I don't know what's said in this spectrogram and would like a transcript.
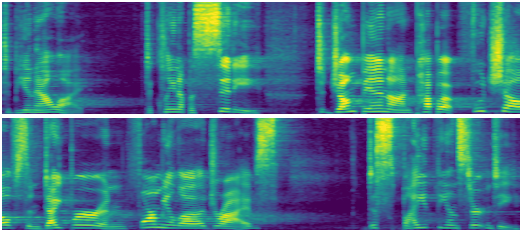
to be an ally, to clean up a city, to jump in on pop up food shelves and diaper and formula drives, despite the uncertainty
